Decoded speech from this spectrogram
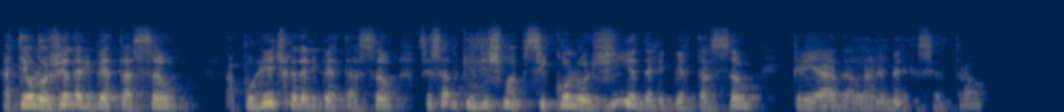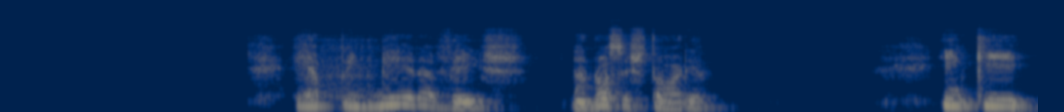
a teologia da libertação, a política da libertação. Você sabe que existe uma psicologia da libertação criada lá na América Central? É a primeira vez na nossa história em que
